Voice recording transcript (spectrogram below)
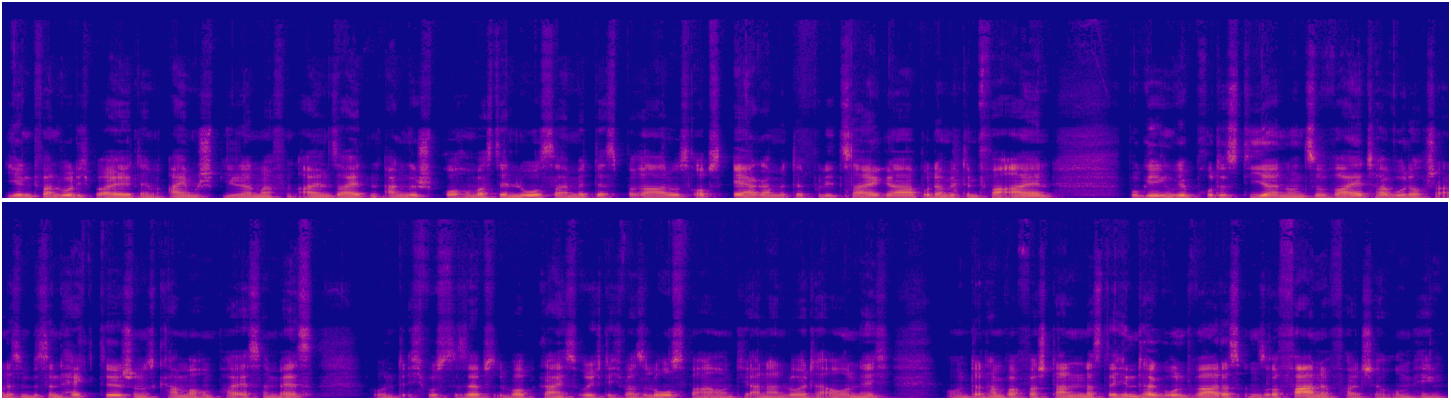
irgendwann wurde ich bei dem einem Spiel dann mal von allen Seiten angesprochen, was denn los sei mit Desperados, ob es Ärger mit der Polizei gab oder mit dem Verein wogegen wir protestieren und so weiter. Wurde auch schon alles ein bisschen hektisch und es kamen auch ein paar SMS und ich wusste selbst überhaupt gar nicht so richtig, was los war und die anderen Leute auch nicht. Und dann haben wir verstanden, dass der Hintergrund war, dass unsere Fahne falsch herumhing.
